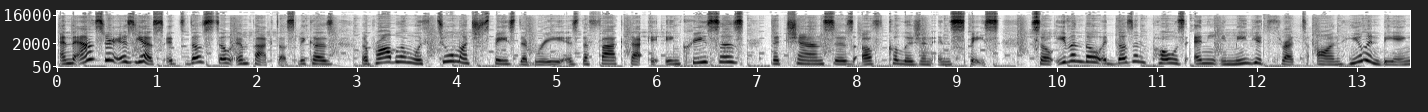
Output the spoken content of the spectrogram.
And the answer is yes, it does still impact us because the problem with too much space debris is the fact that it increases the chances of collision in space. So even though it doesn't pose any immediate threat on human beings,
